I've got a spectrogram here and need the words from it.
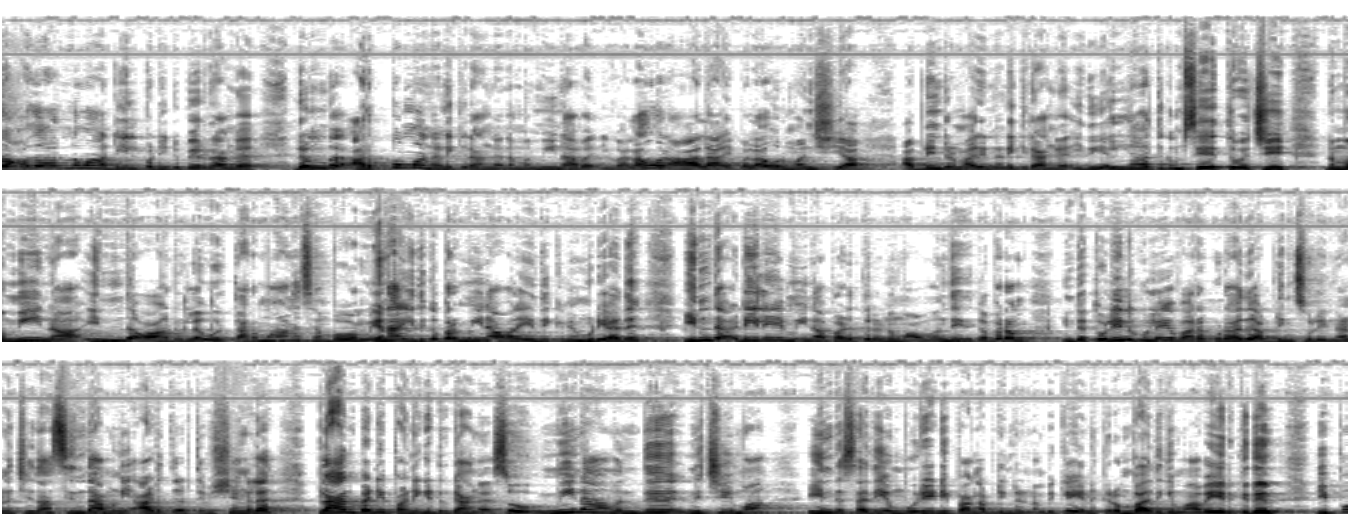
சாதாரணமாக டீல் பண்ணிட்டு போயிடுறாங்க. ரொம்ப அற்பமாக நினைக்கிறாங்க. நம்ம மீனாவை இவெல்லாம் ஒரு ஆளா? இவெல்லாம் ஒரு மனுஷியா? அப்படின்ற மாதிரி நினைக்கிறாங்க. இது எல்லாத்துக்கும் சேர்த்து வச்சு நம்ம மீனா இந்த ஆர்டரில் ஒரு தரமான சம்பவம். ஏன்னா இதுக்கப்புறம் மீனாவால் எந்திக்கவே முடியாது. இந்த அடியிலேயே மீனா படுத்துறணும் அவன் வந்து இதுக்கப்புறம் இந்த தொழிலுக்குள்ளேயே வரக்கூடாது அப்படின்னு சொல்லி நினச்சி தான் சிந்தாமணி அடுத்தடுத்த விஷயங்களை பிளான் பண்ணி பண்ணிக்கிட்டு இருக்காங்க. ஸோ மீனா வந்து நிச்சயமாக இந்த சதியை முறியடிப்பாங்க அப்படின்ற நம்பிக்கை எனக்கு ரொம்ப அதிகமாகவே இருக்குது. இப்போ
